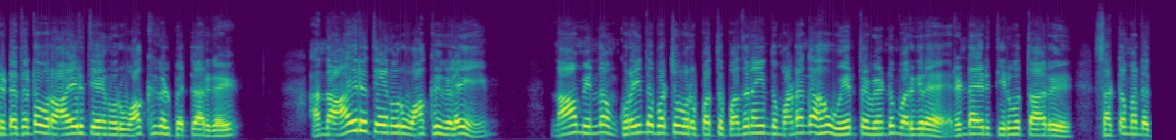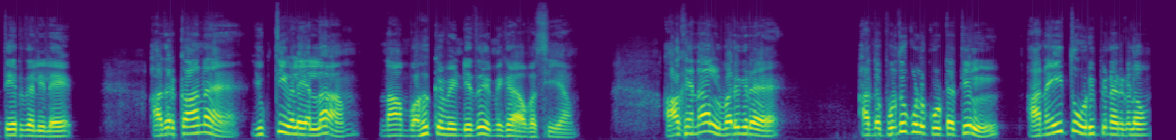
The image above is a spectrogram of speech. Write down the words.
கிட்டத்தட்ட ஒரு ஆயிரத்தி ஐநூறு வாக்குகள் பெற்றார்கள். அந்த ஆயிரத்தி ஐநூறு வாக்குகளை நாம் இன்னும் குறைந்தபட்சம் ஒரு பத்து பதினைந்து மடங்காக உயர்த்த வேண்டும் வருகிற ரெண்டாயிரத்தி இருபத்தாறு சட்டமன்ற தேர்தலிலே. அதற்கான யுக்திகளை எல்லாம் நாம் வகுக்க வேண்டியது மிக அவசியம். ஆகையினால் வருகிற அந்த பொதுக்குழு கூட்டத்தில் அனைத்து உறுப்பினர்களும்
